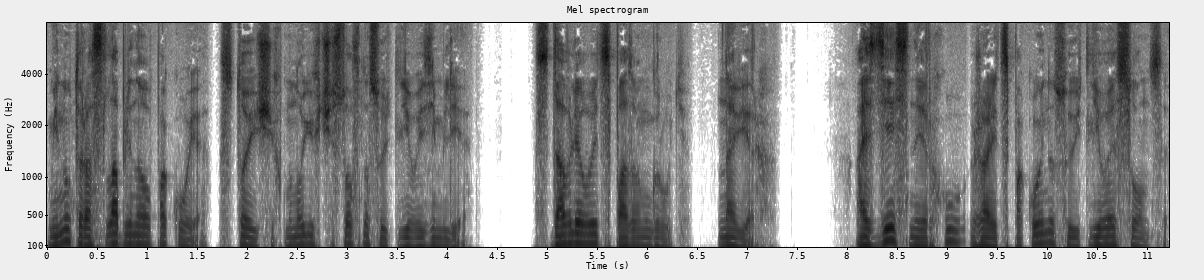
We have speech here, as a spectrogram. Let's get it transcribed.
Минуты расслабленного покоя, стоящих многих часов на суетливой земле. Сдавливает спазмом грудь. Наверх. А здесь, наверху, жарит спокойно суетливое солнце.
